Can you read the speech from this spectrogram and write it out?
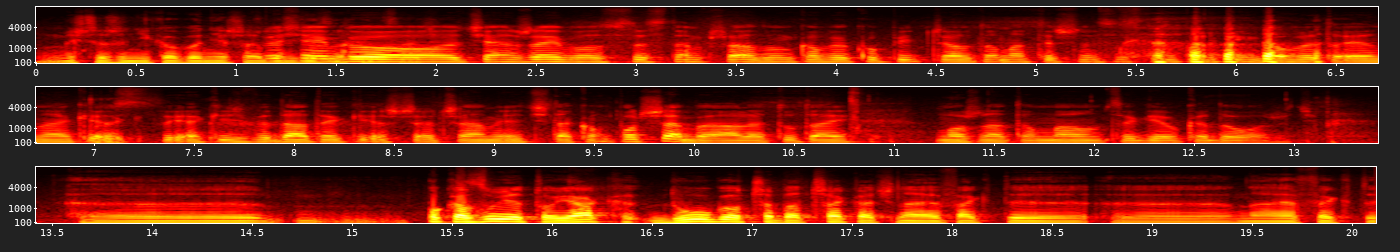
Myślę, że nikogo nie trzeba będzie Wcześniej zachęcać. było ciężej, bo system przeładunkowy kupić, czy automatyczny system parkingowy, to jednak Tak. jest jakiś wydatek, jeszcze trzeba mieć taką potrzebę, ale tutaj można tą małą cegiełkę dołożyć. E, Pokazuje to, jak długo trzeba czekać na efekty, e, na efekty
